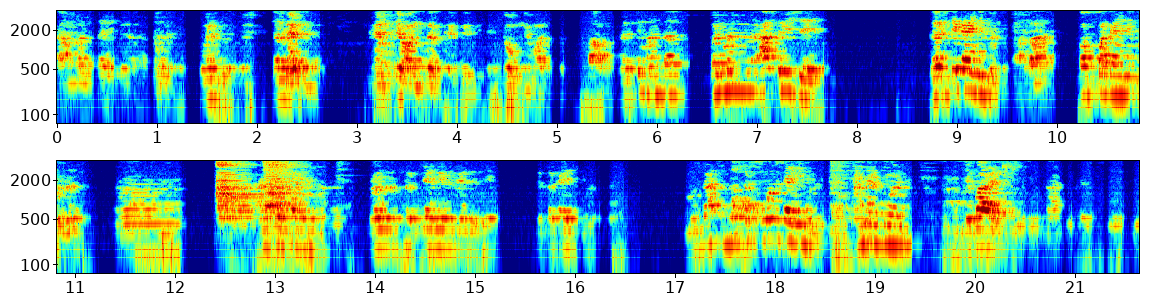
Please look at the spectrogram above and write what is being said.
काम करता येतं. चल घरचे म्हणतात घरचे म्हणतात पण मग असं विषय घरचे काय नाही म्हणत. आता पप्पा काय नाही म्हणत. अं, काय नाही म्हणत. ब्रदर तर कॅमेरामॅनच आहे. ते तर काहीच म्हणत. मग असं दुसरं कोण काय नाही म्हणत. म्हणणार कोण? जे बाहेरचे नातेवाईकचे,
